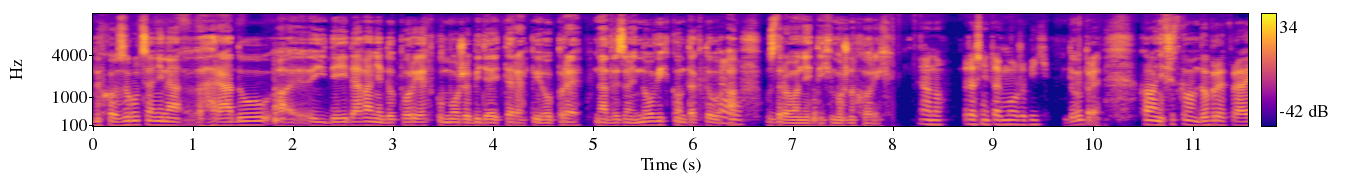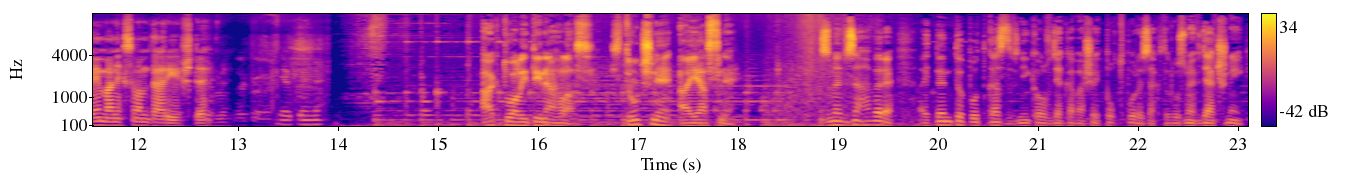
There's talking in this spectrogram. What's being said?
jednoducho zrúcanina hradu a jej dávanie do poriadku môže byť aj terapiou pre nadväzovanie nových kontaktov no. a uzdravovanie tých možno chorých. Áno, presne tak môže byť. Dobre. Chalani, všetko vám dobre prajem a nech sa vám darí ešte. Ďakujeme. Aktuality na hlas. Stručne a jasne. Sme v závere. Aj tento podcast vznikol vďaka vašej podpore, za ktorú sme vďační.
